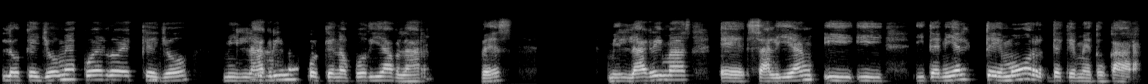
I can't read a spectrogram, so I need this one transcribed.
lo que yo me acuerdo es que yo mis lágrimas porque no podía hablar, ¿ves? Mis lágrimas eh, salían y, y, y, tenía el temor de que me tocara,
